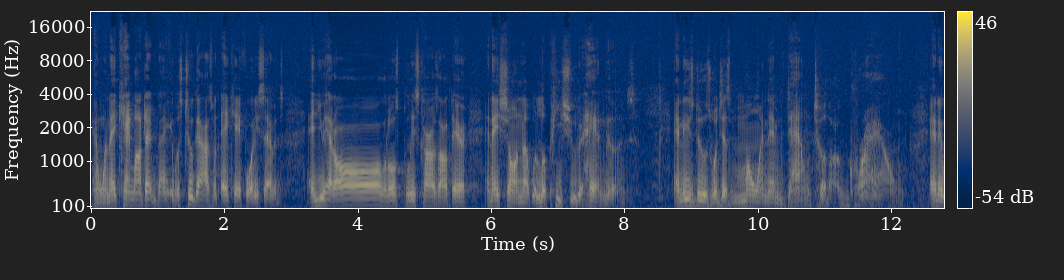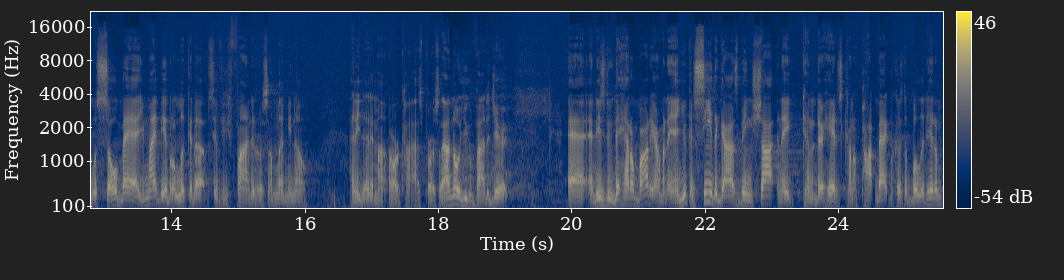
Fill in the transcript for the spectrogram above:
And when they came out that bank, it was two guys with AK 47s. And you had all of those police cars out there and they showing up with little pea shooter handguns. And these dudes were just mowing them down to the ground. And it was so bad. You might be able to look it up, see if you find it or something, let me know. I need that in my archives personally. I know you can find it, Jared. And, and, these dudes, they had on body armor, and you can see the guys being shot, and they kind of their heads kind of popped back because the bullet hit them,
